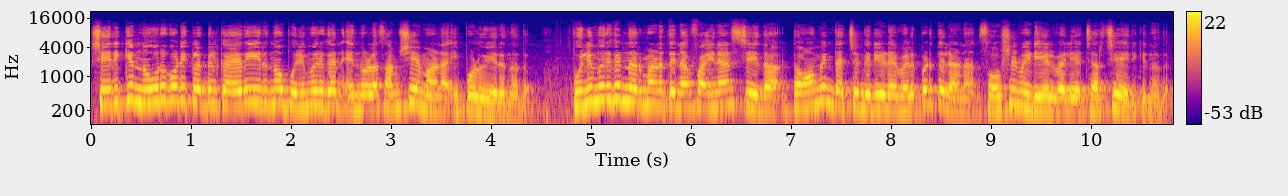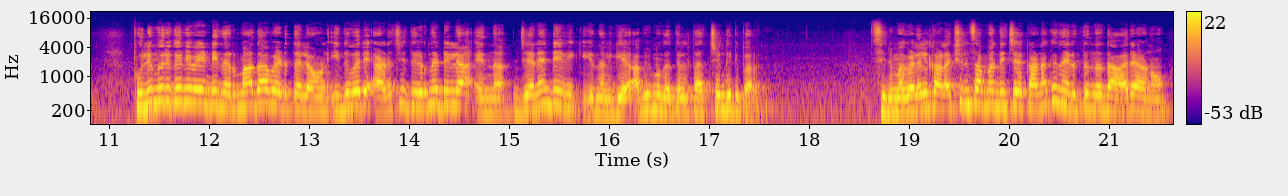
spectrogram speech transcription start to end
ശരിക്കും നൂറ് കോടി ക്ലബിൽ കയറിയിരുന്നോ പുലിമുരുകൻ എന്നുള്ള സംശയമാണ് ഇപ്പോൾ ഉയരുന്നത്. പുലിമുരുകൻ നിർമ്മാണത്തിന് ഫൈനാൻസ് ചെയ്ത ടോമിൻ തച്ചങ്കരിയുടെ വെളിപ്പെടുത്തലാണ് സോഷ്യൽ മീഡിയയിൽ വലിയ ചർച്ചയായിരിക്കുന്നത്. പുലിമുരുകന് വേണ്ടി നിർമ്മാതാവ് എടുത്ത ലോൺ ഇതുവരെ അടച്ചു തീർന്നിട്ടില്ല എന്ന് ജനൻ ദേവിക്ക് നൽകിയ അഭിമുഖത്തിൽ തച്ചങ്കരി പറഞ്ഞു സിനിമകളിൽ കളക്ഷൻ സംബന്ധിച്ച് കണക്ക് നിരത്തുന്നത് ആരാണോ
